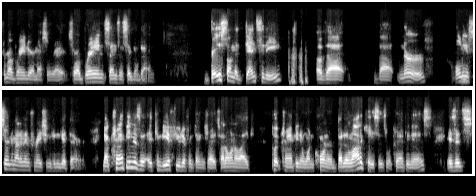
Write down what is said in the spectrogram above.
from our brain to our muscle, right? So our brain sends a signal down. Based on the density of that that nerve, only a certain amount of information can get there. Now, cramping is a, it can be a few different things, right? So I don't want to like put cramping in one corner, but in a lot of cases, what cramping is is it's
